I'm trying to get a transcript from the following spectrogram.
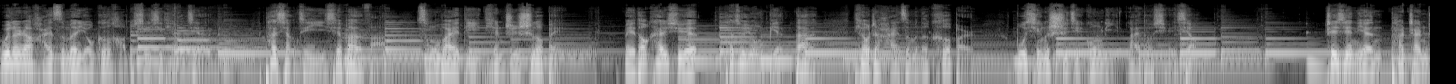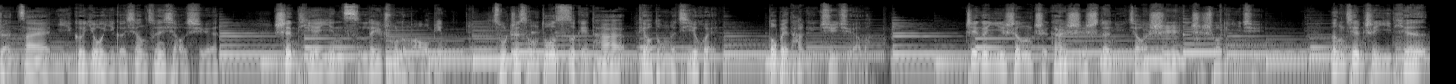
为了让孩子们有更好的学习条件，他想尽一切办法从外地添置设备。每到开学，他就用扁担挑着孩子们的课本。步行十几公里来到学校。这些年，他辗转在一个又一个乡村小学，身体也因此累出了毛病。组织曾多次给他调动的机会，都被他给拒绝了。这个一生只干实事的女教师只说了一句：“能坚持一天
